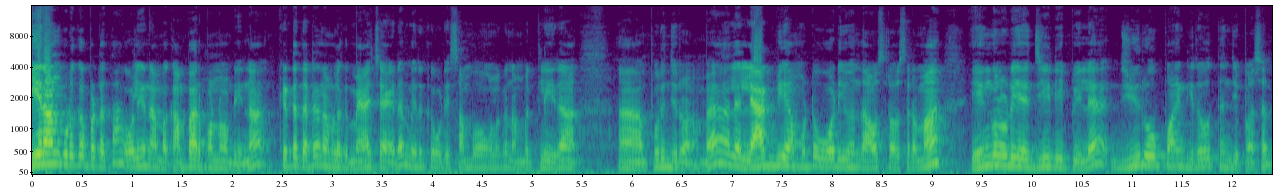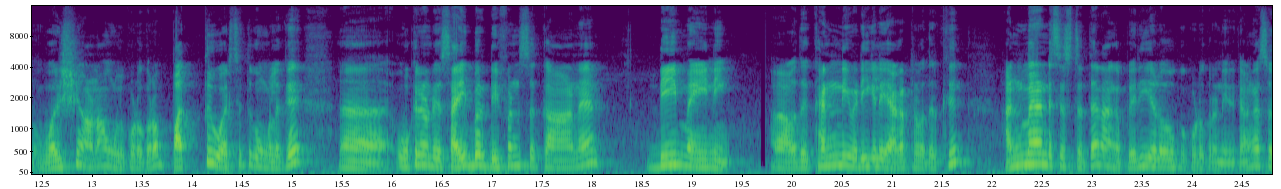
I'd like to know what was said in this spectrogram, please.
ஈரான் கொடுக்கப்பட்ட தகவலையும் நம்ம கம்பேர் பண்ணோம் அப்படின்னா கிட்டத்தட்ட நம்மளுக்கு மேட்ச் ஆகிடும் இருக்கக்கூடிய சம்பவங்களுக்கு நம்ம கிளியராக புரிஞ்சிடும் நம்ம. அதில் லாட்வியா மட்டும் ஓடி வந்து அவசர அவசரமாக எங்களுடைய ஜிடிபியில் ஜீரோ பாயிண்ட் இருபத்தஞ்சி பர்சன்ட் வருஷம் ஆனால் உங்களுக்கு கொடுக்குறோம். பத்து வருஷத்துக்கு உங்களுக்கு உக்ரைனுடைய சைபர் டிஃபென்ஸுக்கான டிமைனிங் அதாவது கன்னி வெடிகளை அகற்றுவதற்கு அன்மேண்ட் சிஸ்டத்தை நாங்கள் பெரிய அளவுக்கு கொடுக்குறோன்னு இருக்காங்க. So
